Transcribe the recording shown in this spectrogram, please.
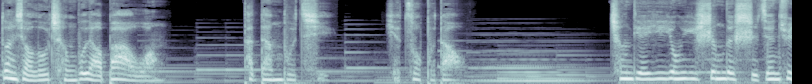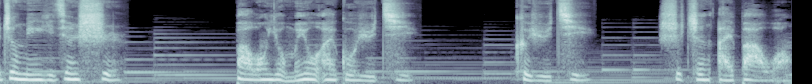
段小楼成不了霸王，他担不起，也做不到。程蝶衣用一生的时间去证明一件事：霸王有没有爱过虞姬？可虞姬，是真爱霸王。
